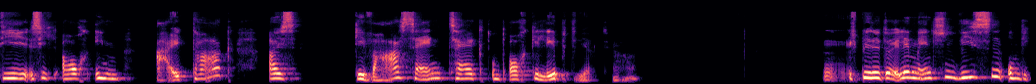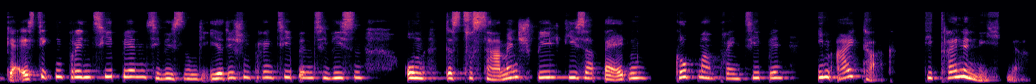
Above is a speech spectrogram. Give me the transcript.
die sich auch im Alltag als Gewahrsein zeigt und auch gelebt wird. Ja. Spirituelle Menschen wissen um die geistigen Prinzipien, sie wissen um die irdischen Prinzipien, sie wissen um das Zusammenspiel dieser beiden Gruppen an Prinzipien im Alltag die trennen nicht mehr.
